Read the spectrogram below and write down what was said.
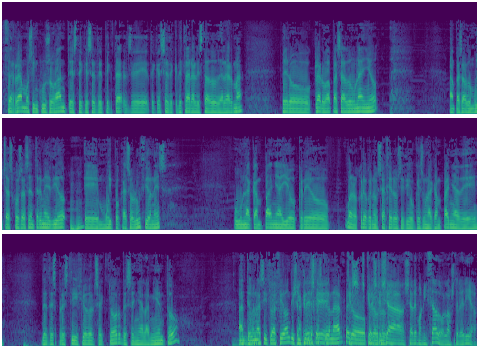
cerramos incluso antes de que se, de que se decretara el estado de alarma. Pero claro, ha pasado un año, han pasado muchas cosas entre medio, eh, muy pocas soluciones. Una campaña, yo creo, bueno, creo que no exagero si digo que es una campaña de, de desprestigio del sector, de señalamiento, ante una situación difícil de gestionar, pero... ¿Crees que se, ha, se ha demonizado la hostelería?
